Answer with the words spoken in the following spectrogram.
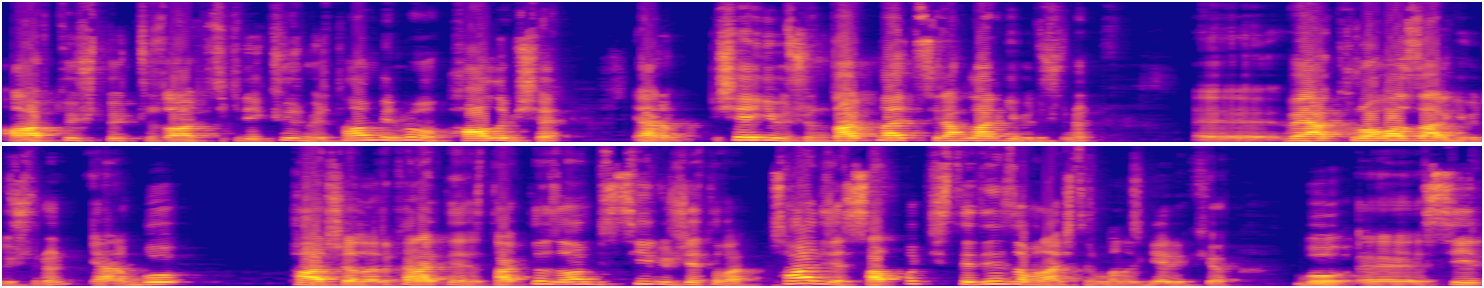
Artı 3'te 300, artı 2'de 200 mü? Tam bilmiyorum ama pahalı bir şey. Yani şey gibi düşünün. Dark Knight silahlar gibi düşünün. Ee, veya krovazlar gibi düşünün. Yani bu parçaları karakterinize taktığınız zaman bir sil ücreti var. Sadece satmak istediğiniz zaman açtırmanız gerekiyor. Bu e, sil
